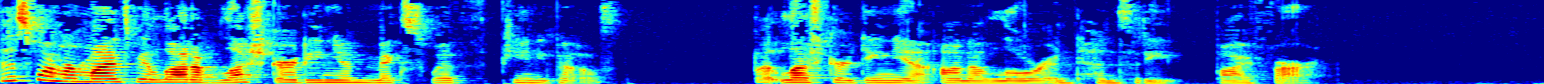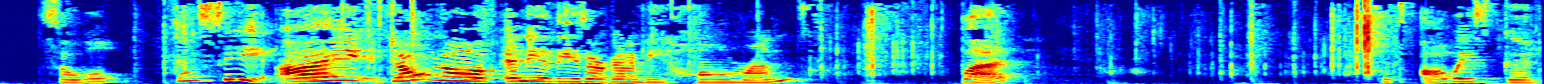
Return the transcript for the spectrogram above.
this one reminds me a lot of Lush Gardenia mixed with Peony Petals, but Lush Gardenia on a lower intensity by far. So we'll, we'll see. I don't know if any of these are going to be home runs, but it's always good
